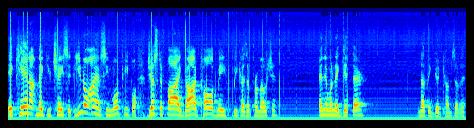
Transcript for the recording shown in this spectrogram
It cannot make you chase it. You know, I have seen more people justify God called me because of promotion. And then when they get there, nothing good comes of it.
